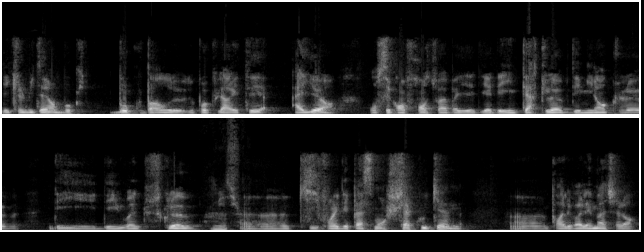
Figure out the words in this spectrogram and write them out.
les clubs italiens ont beaucoup, beaucoup, pardon, de, de popularité ailleurs. On sait qu'en France, tu vois, bah, il y, a- il y a des Interclubs, des Milan clubs, des, des Juventus clubs. euh, qui font les déplacements chaque week-end euh, pour aller voir les matchs. Alors,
